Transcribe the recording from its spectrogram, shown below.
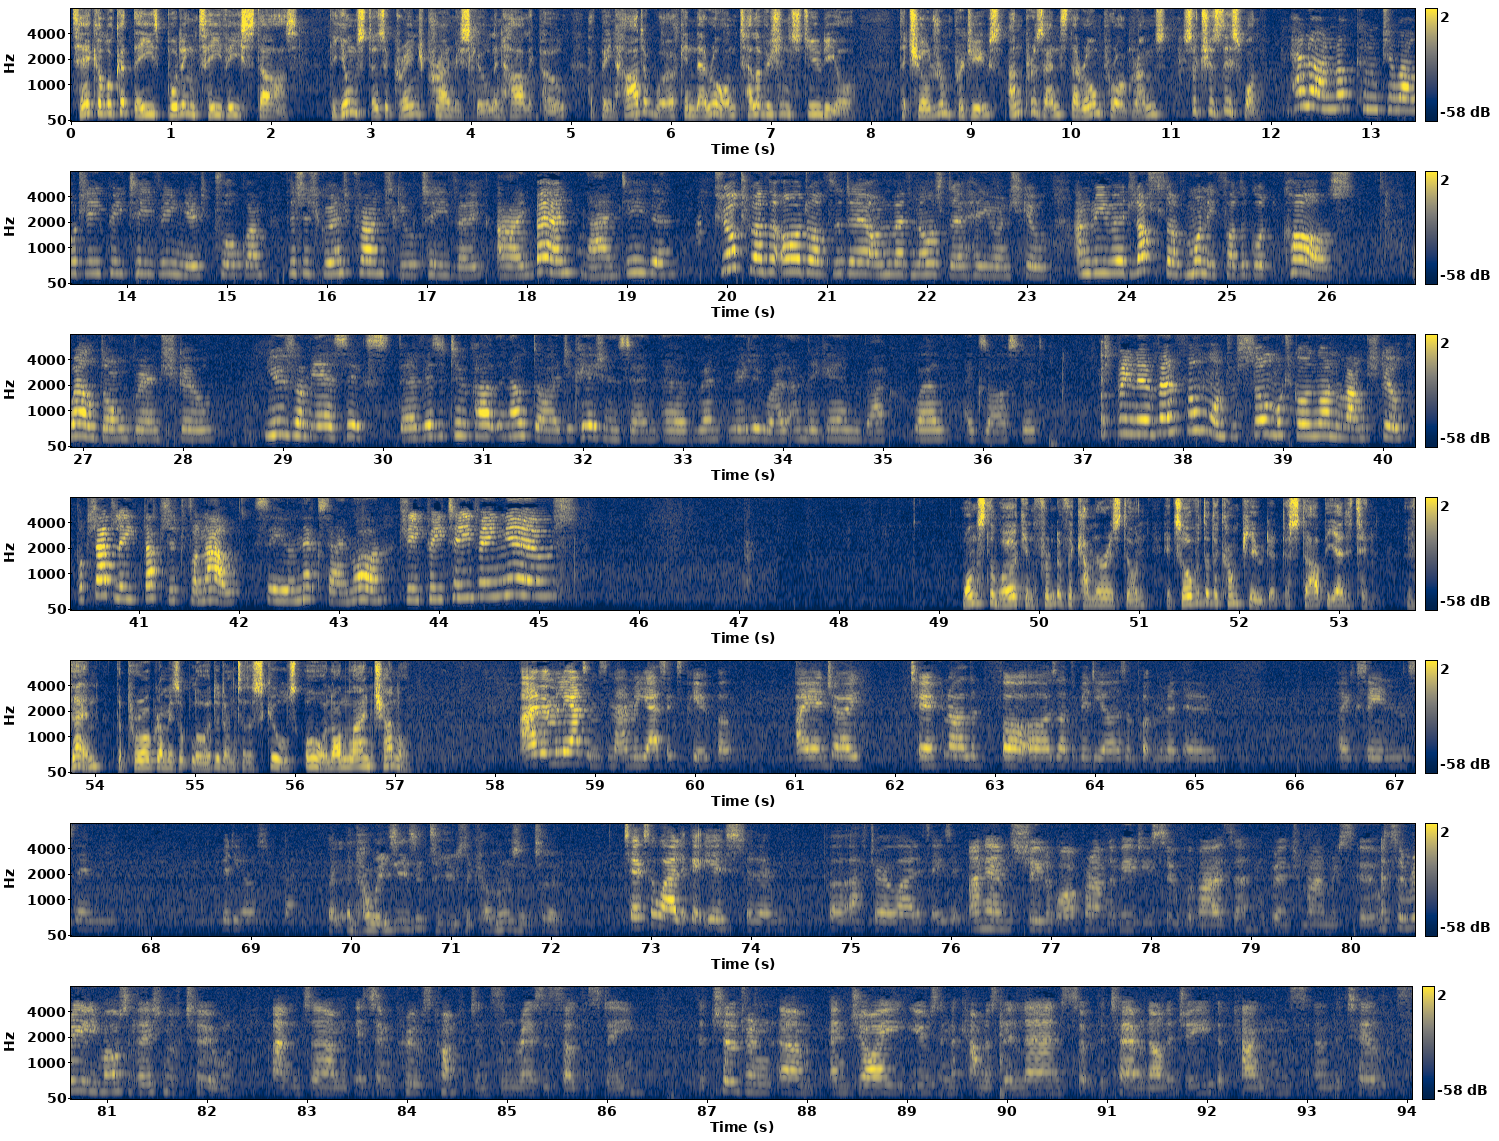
Take a look at these budding TV stars. The youngsters at Grange Primary School in Hartlepool have been hard at work in their own television studio. The children produce and present their own programmes, such as this one. Hello and welcome to our GPTV news programme. This is Grange Primary School TV. I'm Ben. And I'm Tegan. Jokes were the order of the day on Red Nose Day here in school, and we raised lots of money for the good cause. Well done, Grange School. News from Year 6. Their visit to Carlton Outdoor Education Centre went really well and they came back well exhausted. It's been an eventful month with so much going on around school, but sadly that's it for now. See you next time on GPTV News. Once the work in front of the camera is done, it's over to the computer to start the editing. Then the programme is uploaded onto the school's own online channel. I'm Emily Adams and I'm a Year 6 pupil. I enjoy taking all the photos or the videos and putting them into like scenes and videos. And, and how easy is it to use the cameras and to... It takes a while to get used to them, but after a while it's easy. My name's Sheila Walker, I'm the media supervisor in Grange Primary School. It's a really motivational tool and um, it improves confidence and raises self-esteem. Children um, enjoy using the cameras, they learn so the terminology, the pans and the tilts.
